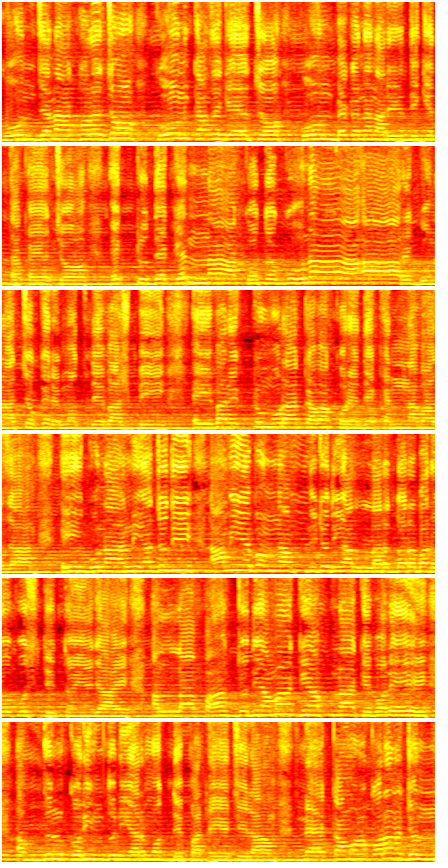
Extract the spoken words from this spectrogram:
কোন জানা করেছ? কোন কাজে গিয়েছ? কোন বেগানা নারীর দিকে তাকাইছ একটু দেখেন না কত গুণা আর গুণা চোখের মধ্যে বাসবে এইবার একটু মোরা কাবা করে দেখেন না বাজান। এই গুণা নিয়ে যদি আমি এবং আপনি যদি আল্লাহর দরবারে উপস্থিত হয়ে যায় আল্লাহ পাক যদি আমাকে আপনাকে বলে, আব্দুল করিম দুনিয়ার মধ্যে পাঠিয়েছিলাম, ন্যাক আমল করার জন্য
